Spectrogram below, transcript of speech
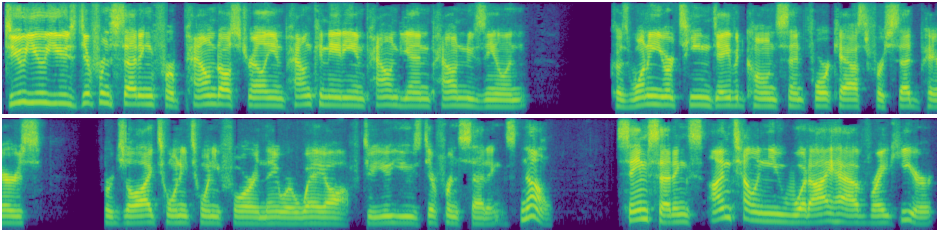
Do you use different setting for pound Australian, pound Canadian, pound yen, pound New Zealand? Because one of your team, David Cohn, sent forecasts for said pairs for July 2024 and they were way off. Do you use different settings? No, same settings. I'm telling you what I have right here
